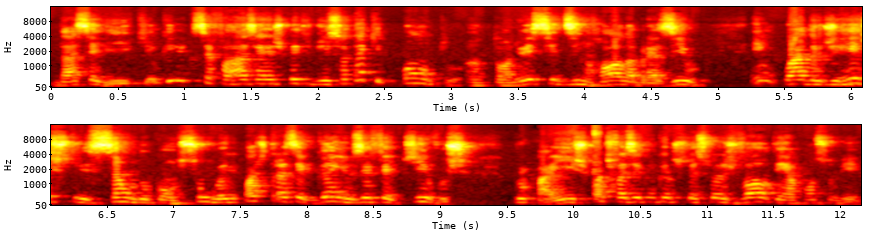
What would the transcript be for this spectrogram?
da Selic. Eu queria que você falasse a respeito disso. Até que ponto, Antônio, esse desenrola Brasil em um quadro de restrição do consumo, ele pode trazer ganhos efetivos para o país, pode fazer com que as pessoas voltem a consumir.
